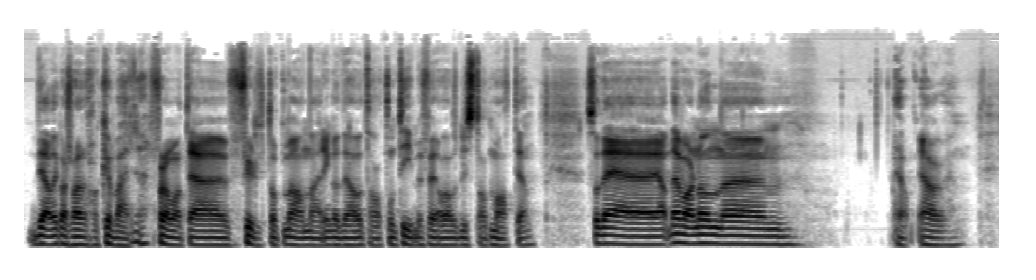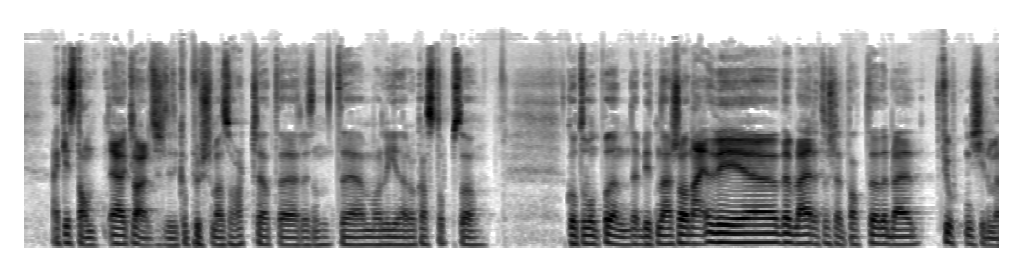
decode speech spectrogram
Det hadde kanskje vært hakket verre, for da måtte jeg fylt opp med annen næring, og det hadde tatt noen timer før jeg hadde lyst til å ha mat igjen. Så det, ja, det var noen uh, Ja, jeg i stand Jeg klarer ikke å pushe meg så hardt at jeg, liksom, til jeg må ligge der og kaste opp. Så godt og vondt på den biten her. Så nei, vi, det ble rett og slett at det ble 14 km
